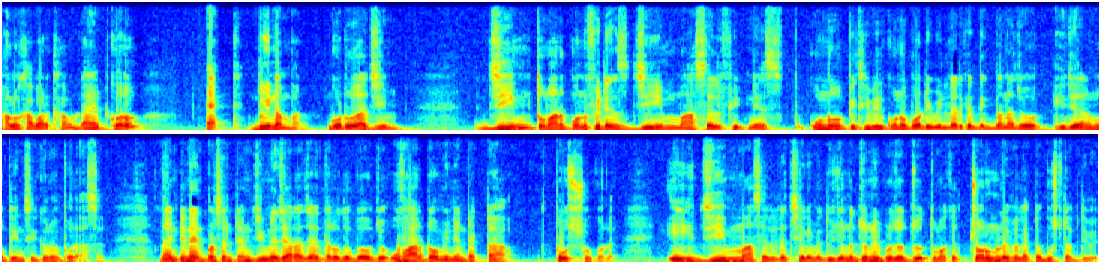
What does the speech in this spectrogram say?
ভালো খাবার খাও ডায়েট করো। এক। দুই number go to a gym gym তোমার কনফিডেন্স জিম মাসেল ফিটনেস কোনো পৃথিবীর কোনো বডি বিল্ডারকে দেখবে না যে হিজেরার মতো ইনসিকিউর হয়ে পড়ে আছে। নাইনটি নাইন পার্সেন্ট টাইম জিমে যারা যায়, তারা দেখবে যে ওভার ডমিনেন্ট একটা শো করে। এই জিম মাসেল এটা ছেলে মেয়ে দুজনের জন্যই প্রযোজ্য, তোমাকে চরম লেভেল একটা বুস্ট আপ দিবে।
